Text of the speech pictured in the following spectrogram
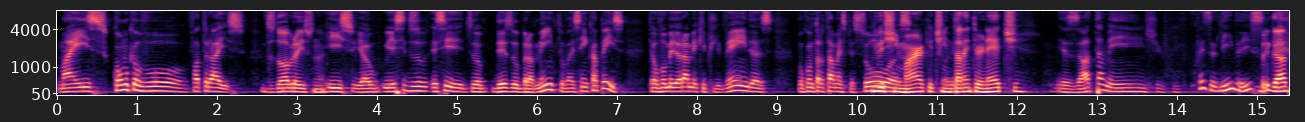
Mas como que eu vou faturar isso? Desdobra isso, né? Isso. E esse, esse desdobramento vai ser em KPIs. Então, eu vou melhorar minha equipe de vendas, vou contratar mais pessoas. Investir em marketing, estar tá na internet. Exatamente. Coisa linda isso. Obrigado.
